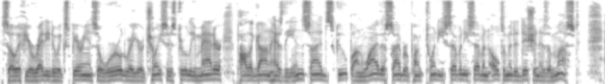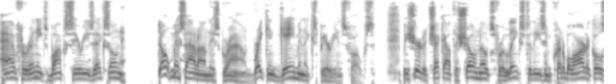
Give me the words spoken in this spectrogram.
So if you're ready to experience a world where your choices truly matter, Polygon has the inside scoop on why the Cyberpunk 2077 Ultimate Edition is a must. Have for any Xbox Series X own don't miss out on this ground-breaking gaming experience, folks. Be sure to check out the show notes for links to these incredible articles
